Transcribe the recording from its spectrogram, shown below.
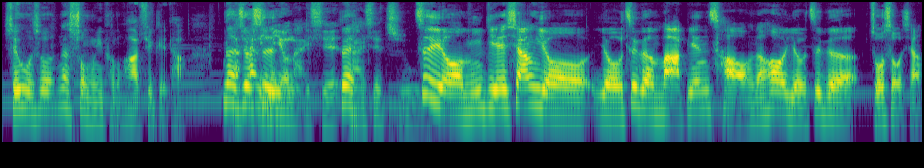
所以我说那送一盆花去给他，那就是有哪一些？对，哪一些植物？这有迷迭香，有有这个马鞭草，然后有这个左手香，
